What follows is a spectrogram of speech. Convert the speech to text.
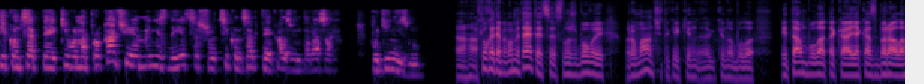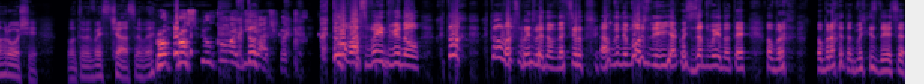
ті концепти, які вона прокачує, мені здається, що ці концепти якраз в інтересах путінізму. Ага. Слухайте, ви пам'ятаєте, це службовий роман чи таке кіно, кіно було? І там була така, яка збирала гроші. От весь час. Про, про спілкова діячка. Хто вас видвинув? Хто, хто вас видвинув на цю? А ми не можна її якось задвинути, обра... обрати. Мені здається,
